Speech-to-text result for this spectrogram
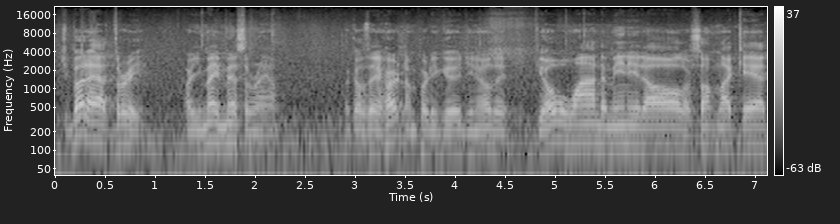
But you better have three, or you may miss a round because they're hurting them pretty good. You know, they, if you overwind them any at all or something like that,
